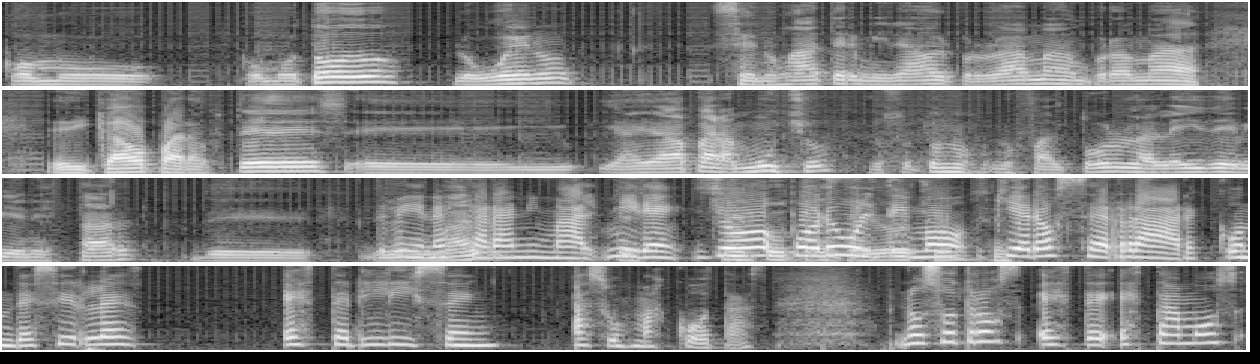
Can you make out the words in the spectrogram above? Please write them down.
como, como todo, lo bueno, se nos ha terminado el programa, un programa dedicado para ustedes eh, y, y allá para muchos. Nosotros nos, nos faltó la ley de bienestar de, bienestar animal. Miren, yo por 138, último sí. quiero cerrar con decirles, esterilicen a sus mascotas. Nosotros este, estamos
